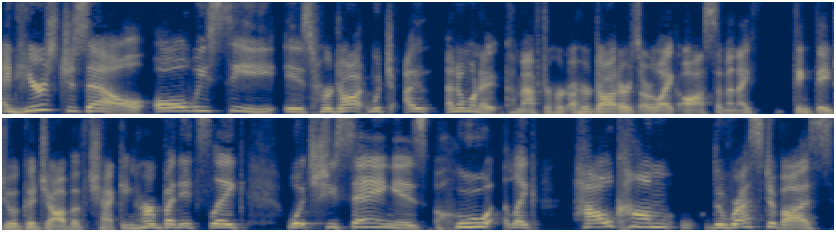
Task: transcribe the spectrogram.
And here's Gizelle. All we see is her daughter, which I, I don't want to come after her. Her daughters are like awesome. And I think they do a good job of checking her. But it's like what she's saying is who, like, how come the rest of us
